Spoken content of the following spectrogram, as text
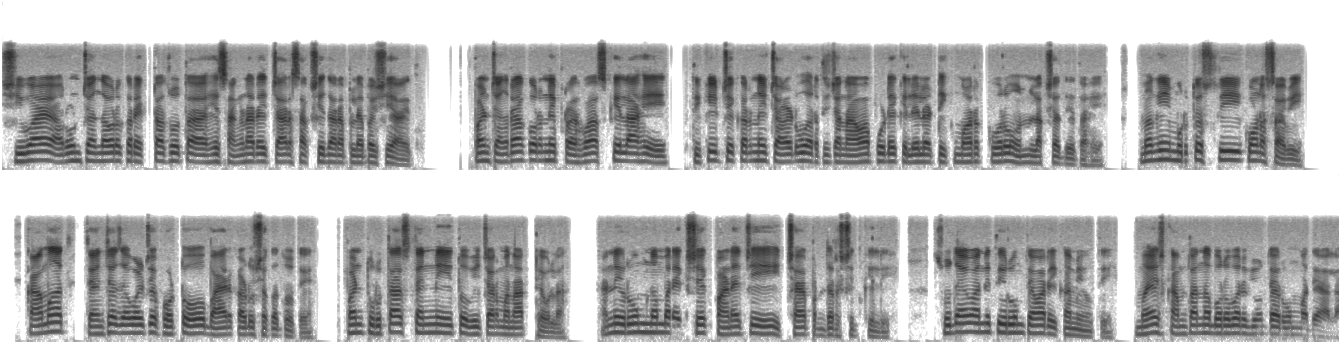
शिवाय अरुण चंद्रावरकर एकटाच होता हे सांगणारे चार साक्षीदार आपल्यापाशी आहेत. पण चंद्राकरने प्रवास केला आहे तिकीट चेकरने चार्टवर तिच्या नावापुढे केलेल्या टिकमार्कवरून लक्षात येत आहे. मग ही मृतस्त्री कोण असावी? कामत त्यांच्या जवळचे फोटो बाहेर काढू शकत होते पण तुर्तास त्यांनी तो विचार मनात ठेवला त्यांनी रूम नंबर एकशे एक पाहण्याची इच्छा प्रदर्शित केली. सुदैवाने ती रूम तेव्हा रिकामी होती. महेश कामतांना बरोबर घेऊन त्या रूममध्ये आला.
